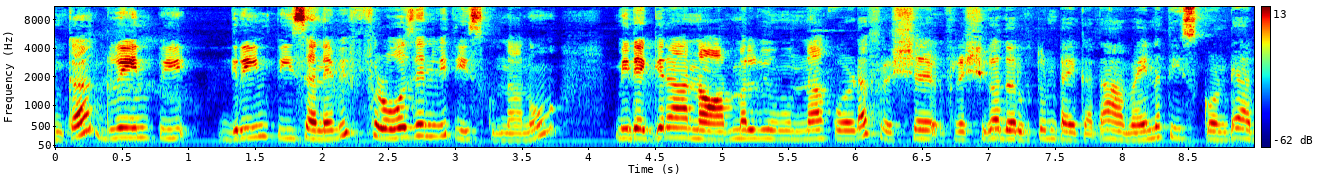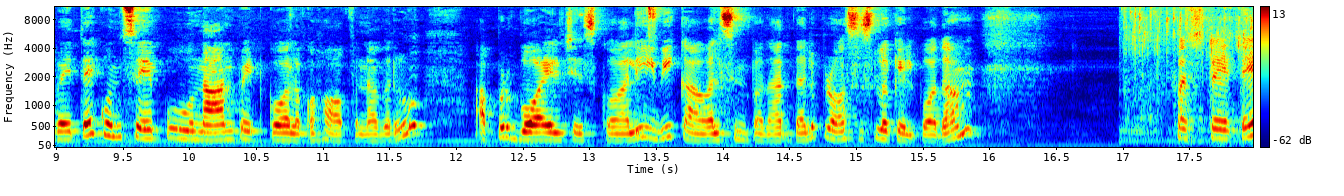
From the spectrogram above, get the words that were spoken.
ఇంకా గ్రీన్ పీ గ్రీన్ పీస్ అనేవి ఫ్రోజన్వి తీసుకున్నాను. మీ దగ్గర నార్మల్వి ఉన్నా కూడా ఫ్రెష్ ఫ్రెష్గా దొరుకుతుంటాయి కదా అవైనా తీసుకోండి. అవైతే కొంతసేపు నానపెట్టుకోవాలి ఒక హాఫ్ అన్ అవరు అప్పుడు బాయిల్ చేసుకోవాలి. ఇవి కావాల్సిన పదార్థాలు. ప్రాసెస్లోకి వెళ్ళిపోదాం. ఫస్ట్ అయితే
